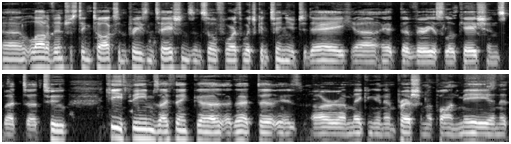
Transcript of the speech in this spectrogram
uh, a lot of interesting talks and presentations and so forth, which continue today uh, at the various locations. But uh, two key themes, I think, uh, that uh, is, are uh, making an impression upon me, and it,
